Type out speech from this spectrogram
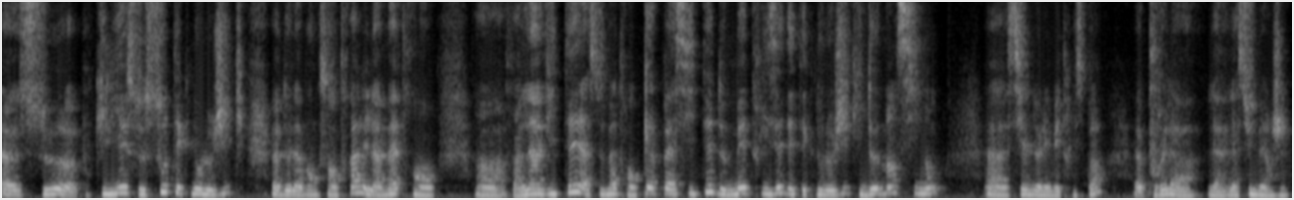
euh, ce pour qu'il y ait ce saut technologique de la banque centrale et la mettre en enfin l'inviter à se mettre en capacité de maîtriser des technologies qui demain sinon si elle ne les maîtrise pas pourrait la, la, la submerger.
